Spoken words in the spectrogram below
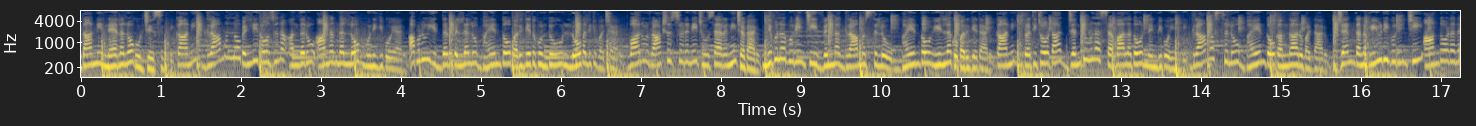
దాన్ని నేలలో ఊడ్చేసింది కానీ గ్రామంలో పెళ్ళి రోజున అందరూ ఆనందంలో మునిగిపోయారు. అప్పుడు ఇద్దరు పిల్లలు భయంతో పరిగెత్తుకుంటూ లోపలికి వచ్చారు. వారు రాక్షసుడిని చూశారని చెప్పారు. నిపుల గురించి విన్న గ్రామస్తులు భయంతో ఇళ్ళకు పరిగెత్తారు. కానీ ప్రతి చోట జంతువుల శవాలతో నిండిపోయింది. గ్రామస్తులు భయంతో కంగారు పడ్డారు. జన్ తన ప్రియుడి గురించి ఆందోళన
